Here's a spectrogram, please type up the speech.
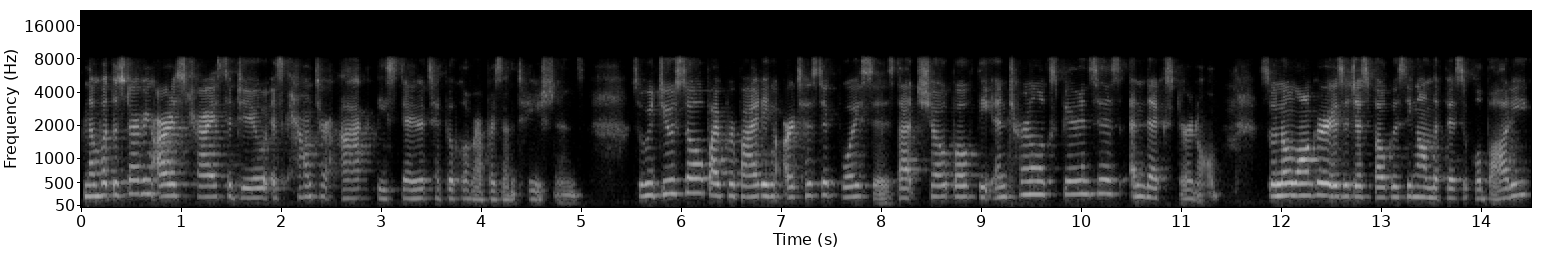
And then what the starving artist tries to do is counteract these stereotypical representations. So we do so by providing artistic voices that show both the internal experiences and the external. So no longer is it just focusing on the physical body,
